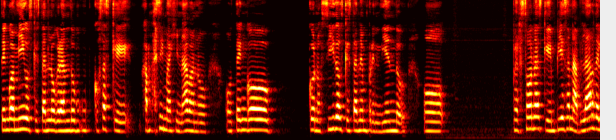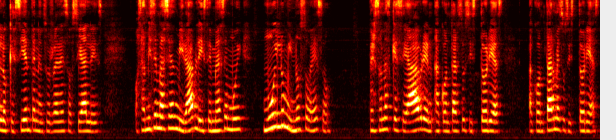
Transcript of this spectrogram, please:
tengo amigos que están logrando cosas que jamás imaginaban o, o tengo conocidos que están emprendiendo o personas que empiezan a hablar de lo que sienten en sus redes sociales. O sea, a mí se me hace admirable y se me hace muy, muy luminoso eso. Personas que se abren a contar sus historias, a contarme sus historias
